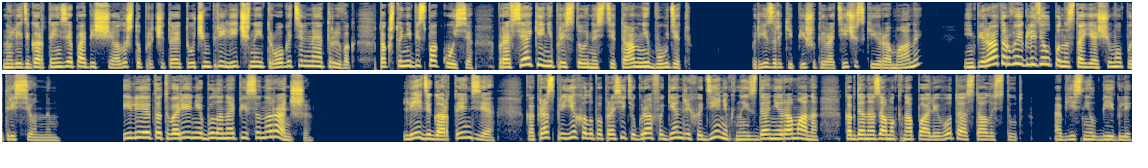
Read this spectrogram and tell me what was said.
Но леди Гортензия пообещала, что прочитает очень приличный и трогательный отрывок, так что не беспокойся, про всякие непристойности там не будет. Призраки пишут эротические романы? Император выглядел по-настоящему потрясенным. Или это творение было написано раньше? Леди Гортензия как раз приехала попросить у графа Генриха денег на издание романа, когда на замок напали, вот и осталась тут. — объяснил Бигли,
